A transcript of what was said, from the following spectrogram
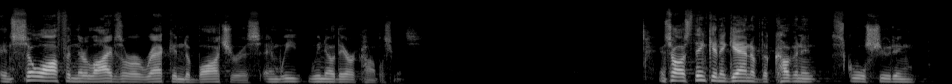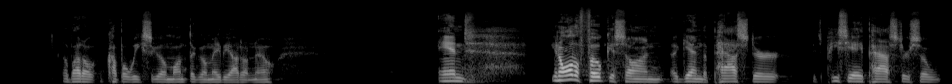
and so often their lives are a wreck and debaucherous, and we, we know their accomplishments. And so I was thinking again of the Covenant school shooting about a couple weeks ago, a month ago, maybe, I don't know. And, you know, all the focus on, again, the pastor, it's PCA pastor, so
